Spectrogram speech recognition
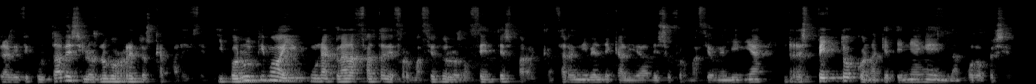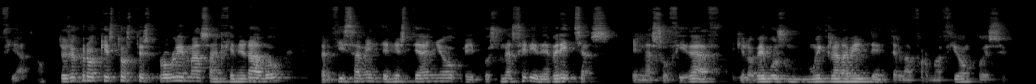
las, dificultades y los nuevos retos que aparecen. Y por último, hay una clara falta de formación de los docentes para alcanzar el nivel de calidad de su formación en línea respecto con la que tenían en el modo presencial. Entonces, yo creo que estos tres problemas han generado precisamente en este año eh, pues una serie de brechas en la sociedad que lo vemos muy claramente entre la formación pues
